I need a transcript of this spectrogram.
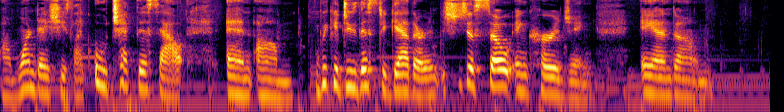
um, one day she's like, "Oh, check this out," and um, we could do this together. And she's just so encouraging. And um,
